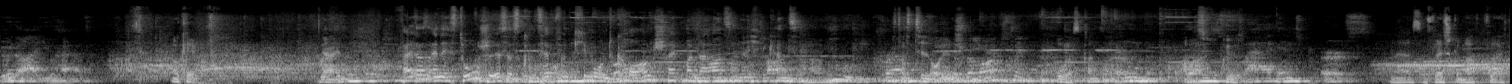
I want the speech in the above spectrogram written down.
good eye you have. Okay. Ja, weil das eine historische ist, das Konzept von Kim und Korn scheint man damals noch nicht gekannt zu haben. Das ist das Till Eulenspiegel. Oh, das kann sein. Aber es ruckelt. Ja, ist ein Flash gemacht vielleicht.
